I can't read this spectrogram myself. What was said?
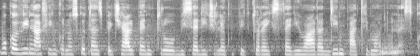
Bucovina fiind cunoscută în special pentru bisericile cu pictură exterioară din patrimoniul UNESCO.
